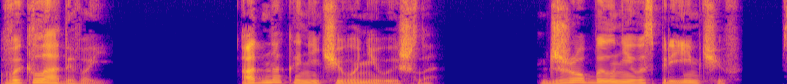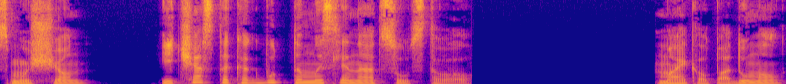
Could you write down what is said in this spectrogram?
выкладывай». Однако ничего не вышло. Джо был невосприимчив, смущен и часто как будто мысленно отсутствовал. Майкл подумал,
